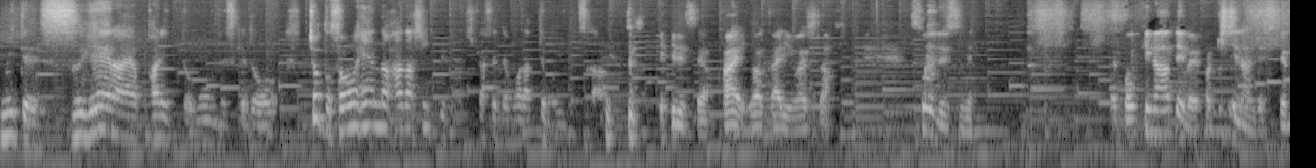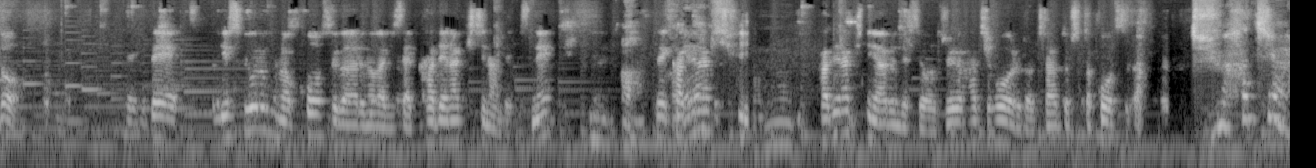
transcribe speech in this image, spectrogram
見てすげえなやっぱりって思うんですけどちょっとその辺の話っていうのを聞かせてもらってもいいですか？いいですよ。はい、わかりました。そうですね。やっぱ沖縄といえばやっぱ基地なんですけど、で、ディスクゴルフのコースがあるのが実際嘉手納基地なんでですね。嘉手納基地、嘉手納基地にあるんですよ。18ホールのちゃんとしたコースが。18ある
